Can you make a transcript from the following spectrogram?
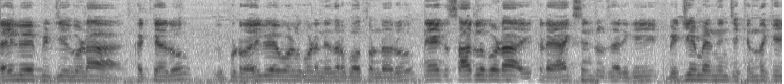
రైల్వే బ్రిడ్జి కూడా కట్టారు. ఇప్పుడు రైల్వే వాళ్ళు కూడా నిద్రపోతున్నారు అనేక సార్లు కూడా ఇక్కడ యాక్సిడెంట్లు జరిగి బ్రిడ్జి మీద నుంచి కిందకి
